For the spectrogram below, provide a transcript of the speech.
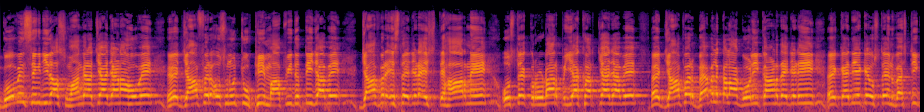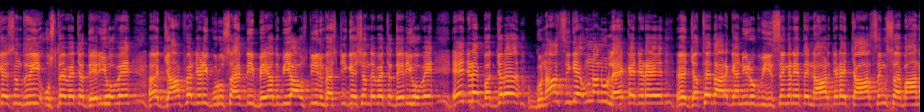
ਗੋਬਿੰਦ ਸਿੰਘ ਜੀ ਦਾ ਸਵਾਂਗ ਰਚਿਆ ਜਾਣਾ ਹੋਵੇ ਜਾਂ ਫਿਰ ਉਸ ਨੂੰ ਝੂਠੀ ਮਾਫੀ ਦਿੱਤੀ ਜਾਵੇ, ਜਾਂ ਫਿਰ ਇਸ ਦੇ ਜਿਹੜੇ ਇਸ਼ਤਿਹਾਰ ਨੇ, ਉਸ ਤੇ ਕਰੋੜਾਂ ਰੁਪਈਆ ਖਰਚਿਆ ਜਾਵੇ ਜਾਂ ਫਿਰ ਬਹਿਬਲ ਕਲਾ ਗੋਲੀकांड ਦੇ ਜਿਹੜੀ ਕਹਿ ਦਈਏ ਕਿ ਉਸ ਤੇ ਇਨਵੈਸਟੀਗੇਸ਼ਨ ਦੀ ਉਸ ਦੇ ਵਿੱਚ ਦੇਰੀ ਹੋਵੇ ਜਾਂ ਫਿਰ ਜਿਹੜੀ ਗੁਰੂ ਸਾਹਿਬ ਦੀ ਬੇਅਦਬੀ ਆ, ਉਸ ਦੀ ਇਨਵੈਸਟੀਗੇਸ਼ਨ ਦੇ ਵਿੱਚ ਦੇਰੀ ਹੋਵੇ, ਇਹ ਜਿਹੜੇ ਬੱਜਰ ਗੁਨਾਹ ਸੀਗੇ, ਉਹਨਾਂ ਨੂੰ ਲੈ ਕੇ ਜਿਹੜੇ ਜਥੇਦਾਰ ਗਿਆਨੀ ਰਘਵੀਰ ਸਿੰਘ ਨੇ ਤੇ ਨਾਲ ਜਿਹੜੇ ਚਾਰ ਸਿੰਘ ਸਾਹਿਬਾਨ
